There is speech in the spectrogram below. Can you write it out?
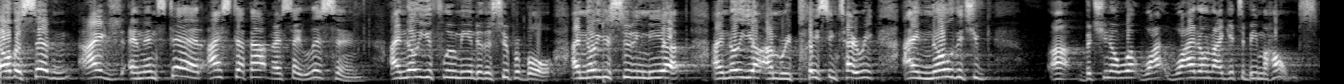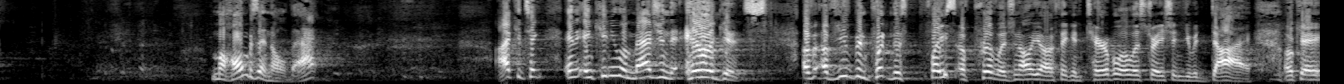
all of a sudden, I, and instead, I step out and I say, listen, I know you flew me into the Super Bowl. I know you're suiting me up. I know you, I'm replacing Tyreek. I know that you, uh, but you know what? Why, why don't I get to be Mahomes? Mahomes ain't all that. I could take, and, and can you imagine the arrogance of, of you've been put in this place of privilege, and all y'all are thinking terrible illustration, you would die. Okay,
